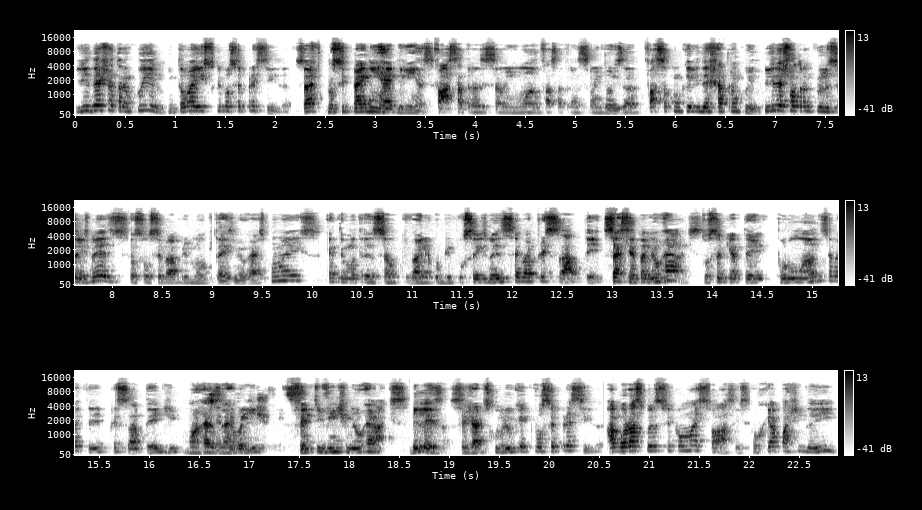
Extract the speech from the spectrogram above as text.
Lhe deixa tranquilo? Então é isso que você precisa, certo? Não se pegue em regrinhas. Faça a transição em um ano, faça a transição em dois anos. Faça com que ele deixe tranquilo. Ele deixou tranquilo seis meses? Então, se você vai abrir mão de 10 mil reais por mês, quer ter uma transição que vai lhe cobrir por seis meses, você vai precisar ter 60 mil reais. Se você quer ter por um ano, você vai ter, precisar ter de uma reserva 120. de 120 mil reais. Beleza, você já descobriu o que, é que você precisa. Agora as coisas ficam mais fáceis, porque a partir daí,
